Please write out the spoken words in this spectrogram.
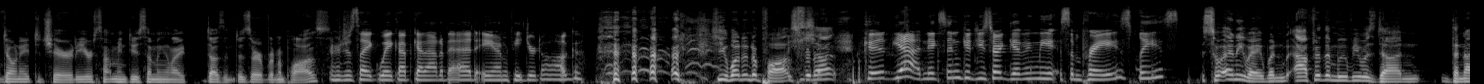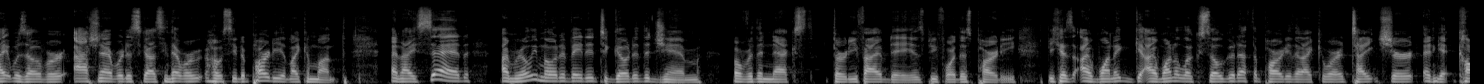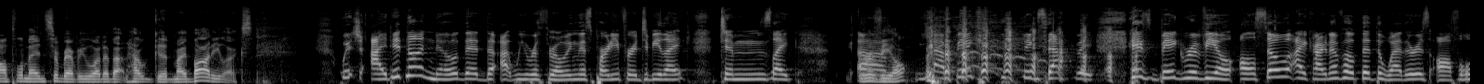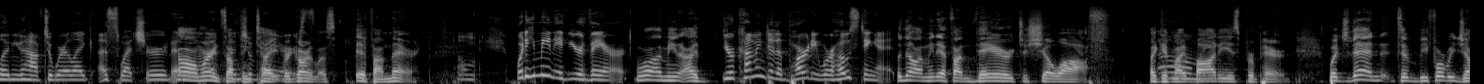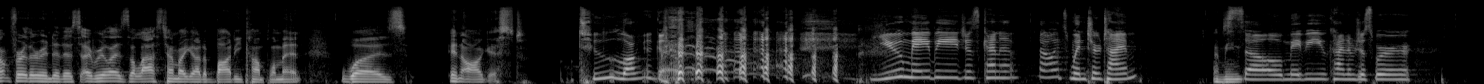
donate to charity or something, do something like doesn't deserve an applause. Or just like wake up, get out of bed, and feed your dog. You want an applause for that? Could yeah, Nixon, could you start giving me some praise, please? so anyway, when after the movie was done, the night was over. Ash and I were discussing that we're hosting a party in like a month, and I said I'm really motivated to go to the gym over the next 35 days before this party because I want to I want to look so good at the party that I can wear a tight shirt and get compliments from everyone about how good my body looks. Which I did not know that the, uh, we were throwing this party for it to be like Tim's like um, Reveal. Yeah, big exactly. His big reveal. Also, I kind of hope that the weather is awful and you have to wear like a sweatshirt. And Oh, I'm wearing something tight layers. regardless if I'm there. Oh what do you mean if you're there? Well, I mean, I You're coming to the party. We're hosting it. no, I mean if I'm there to show off, like if my Oh, my body is prepared. Which then, to before we jump further into this, I realized the last time I got a body compliment was in August. Too long ago. you maybe just kind of no, it's winter time. I mean, So maybe you kind of just were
